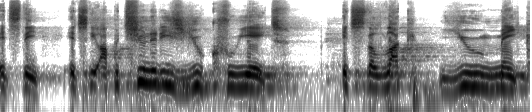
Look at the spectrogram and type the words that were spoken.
It's the it's the opportunities you create. It's the luck you make.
